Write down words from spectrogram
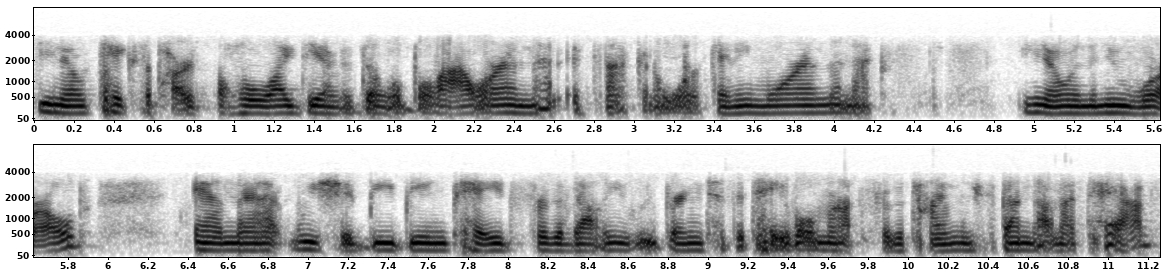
you know, takes apart the whole idea of a billable hour and that it's not going to work anymore in the next, you know, in the new world. And that we should be being paid for the value we bring to the table, not for the time we spend on a task.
